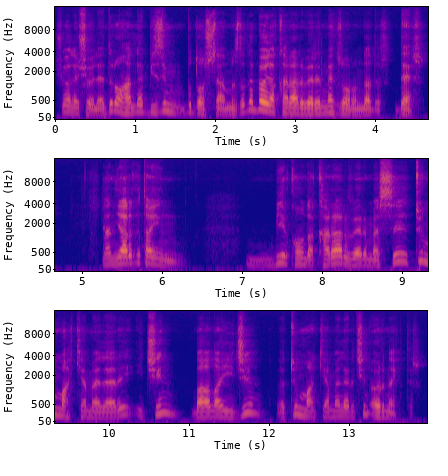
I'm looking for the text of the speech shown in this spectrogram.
şöyle şöyledir. O halde bizim bu dosyamızda da böyle karar verilmek zorundadır der. Yani Yargıtay'ın bir konuda karar vermesi tüm mahkemeleri için bağlayıcı ve tüm mahkemeler için örnektir.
